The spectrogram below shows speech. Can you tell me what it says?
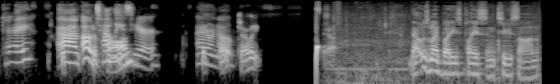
Okay. Um oh, the Telly's prawn? here. I don't know. Oh, know. Telly. That was my buddy's place in Tucson,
